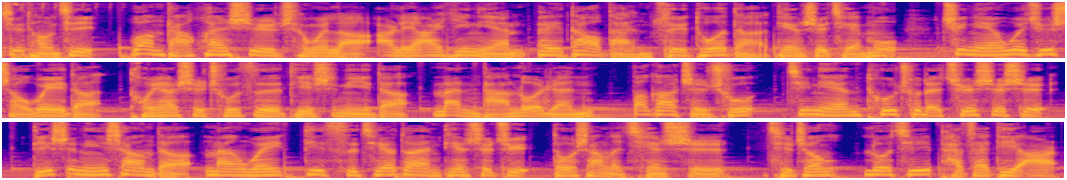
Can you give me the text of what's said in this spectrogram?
据统计，旺达幻视成为了2021年被盗版最多的电视节目。去年位居首位的同样是出自迪士尼的《曼达洛人》。报告指出，今年突出的趋势是迪士尼上的漫威第四阶段电视剧都上了前十，其中洛基排在第二，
